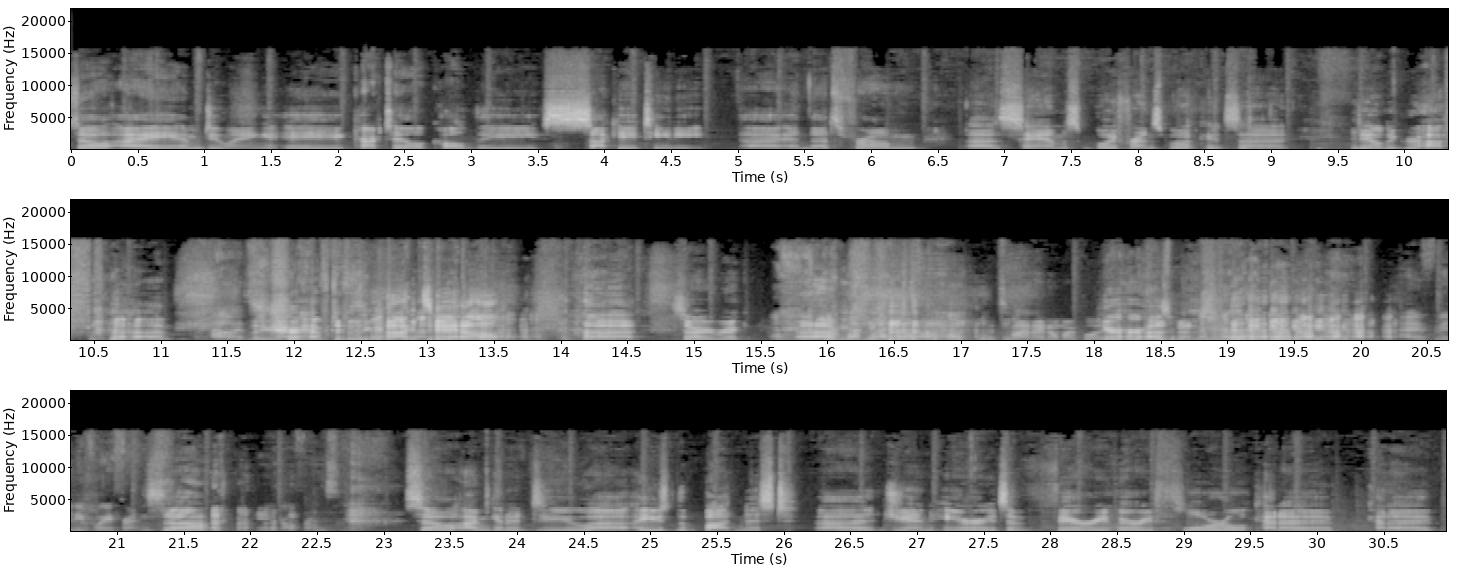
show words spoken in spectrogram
So I am doing a cocktail called the Saketini, uh, and that's from uh, Sam's boyfriend's book. It's uh, Dale DeGroff, um, Oh, it's The true. Craft of the Cocktail. Uh, sorry, Rick. Um, It's fine. I know my place. you're her husband. I have many boyfriends so, and girlfriends. so I'm gonna do. Uh, I used the Botanist uh, gin here. It's a very, very floral kind of, kind of.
